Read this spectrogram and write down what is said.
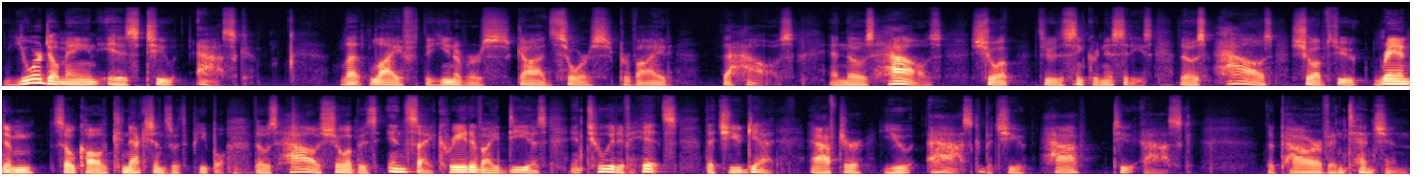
Your domain is to ask. Let life, the universe, God, source provide the hows, and those hows show up through the synchronicities. Those hows show up through random so called connections with people. Those hows show up as insight, creative ideas, intuitive hits that you get after you ask, but you have to ask. The power of intention,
